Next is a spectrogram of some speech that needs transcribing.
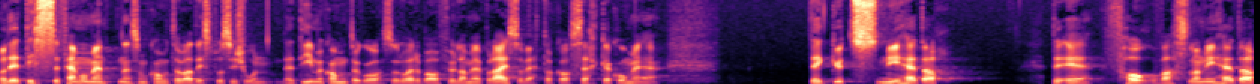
Og Det er disse fem momentene som kommer til å være disposisjonen. Det er de vi kommer til å gå, så Da er det bare å følge med på dem, så vet dere ca. hvor vi er. Det er Guds nyheter. Det er forvarsla nyheter.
